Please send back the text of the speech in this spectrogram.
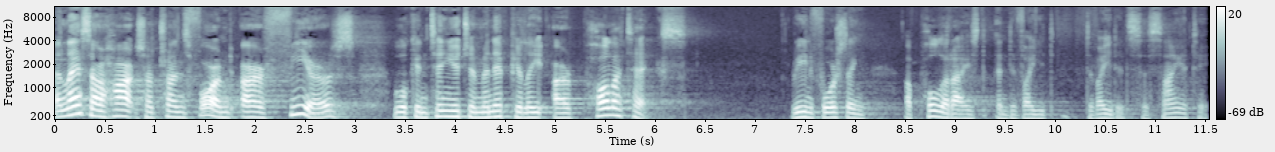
Unless our hearts are transformed, our fears will continue to manipulate our politics, reinforcing a polarized and divide, divided society.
